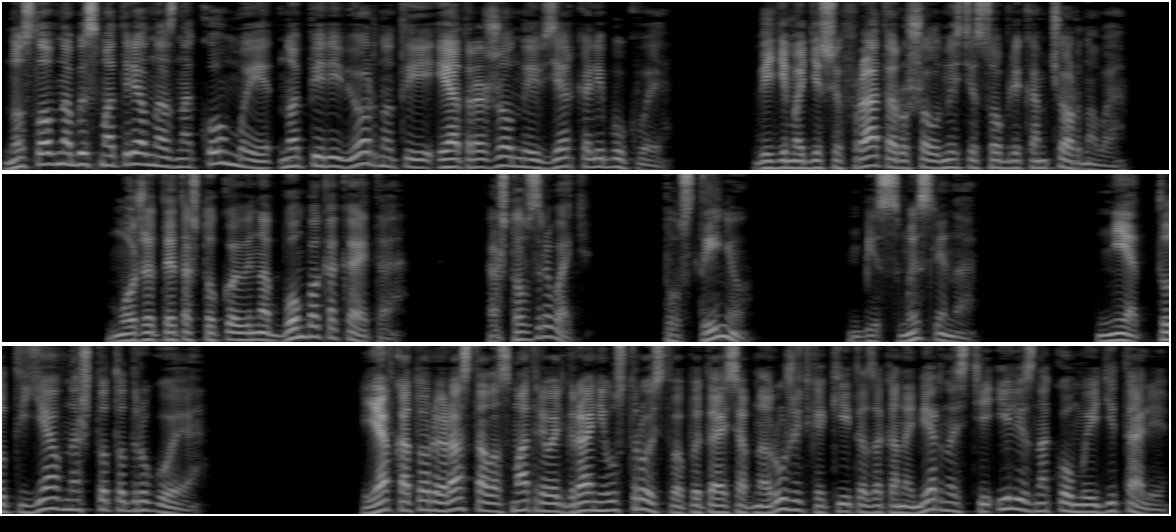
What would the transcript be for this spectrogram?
но словно бы смотрел на знакомые, но перевернутые и отраженные в зеркале буквы. Видимо, дешифратор ушел вместе с обликом черного. Может, это штуковина бомба какая-то? А что взрывать? Пустыню? Бессмысленно. Нет, тут явно что-то другое. Я в который раз стал осматривать грани устройства, пытаясь обнаружить какие-то закономерности или знакомые детали.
